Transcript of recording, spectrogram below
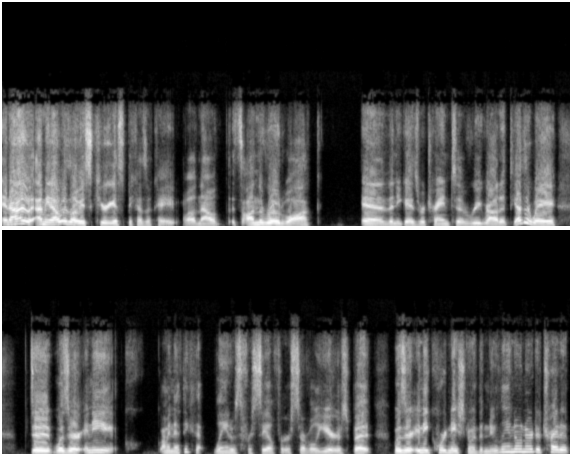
and I I mean I was always curious because okay, well now it's on the road walk, and then you guys were trying to reroute it the other way. Did was there any? I mean, I think that land was for sale for several years, but was there any coordination with the new landowner to try to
